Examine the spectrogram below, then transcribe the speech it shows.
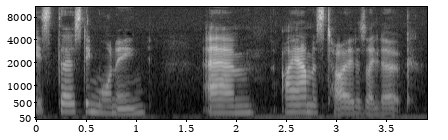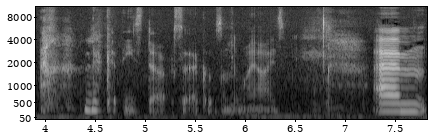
It's Thursday morning. Um, I am as tired as I look. look at these dark circles under my eyes. Um,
